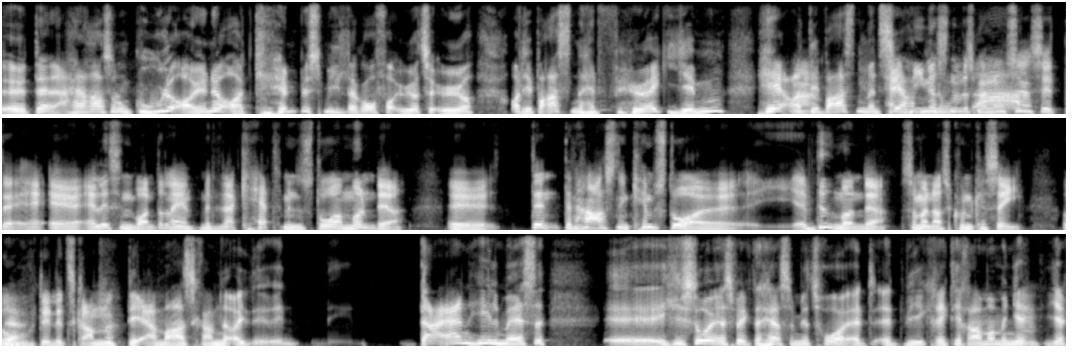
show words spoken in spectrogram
øh, den, han har sådan nogle gule øjne og et kæmpe smil, der går fra øre til øre. Og det er bare sådan, han hører ikke hjemme her, og Nej. det er bare sådan, man ser Han ham ligner sådan, nogle- hvis man nogensinde har set uh, uh, Alice in Wonderland med den der kat med den store mund der. Uh, den, den har også sådan en kæmpe stor uh, hvid mund der, som man også kun kan se. Uh, Ja. Det er lidt skræmmende. Det er meget skræmmende. Og øh, der er en hel masse øh, historieaspekter her, som jeg tror, at, at vi ikke rigtig rammer, men jeg, mm. jeg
